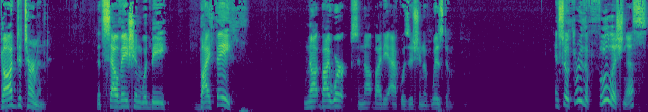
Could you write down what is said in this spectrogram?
God determined that salvation would be by faith, not by works and not by the acquisition of wisdom. And so, through the foolishness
